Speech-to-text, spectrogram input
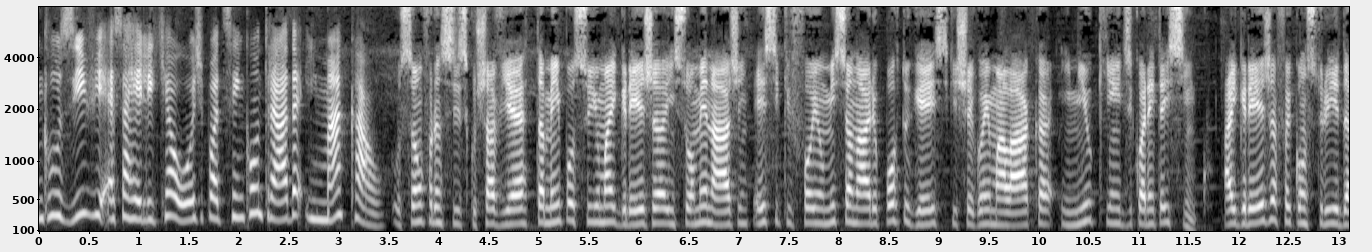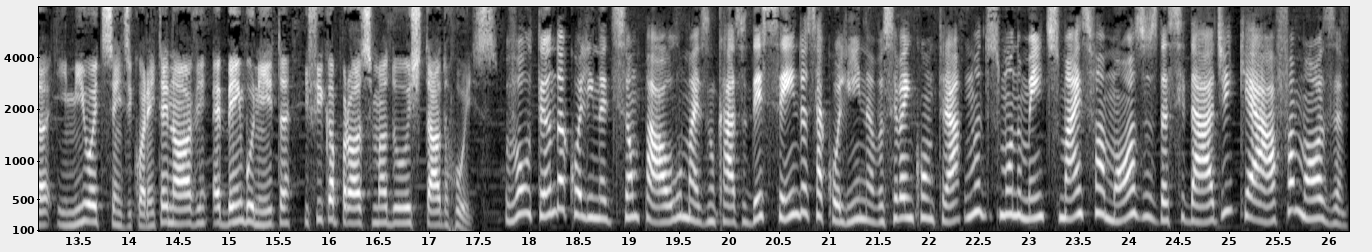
Inclusive, essa relíquia hoje pode ser encontrada em Macau. O São Francisco Xavier também possui uma igreja em sua homenagem, esse que foi um missionário português que chegou em Malaca em 1545. A igreja foi construída em 1849, é bem bonita e fica próxima do estado Ruiz. Voltando à colina de São Paulo, mas no caso descendo essa colina, você vai encontrar um dos monumentos mais famosos da cidade, que é a Famosa,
